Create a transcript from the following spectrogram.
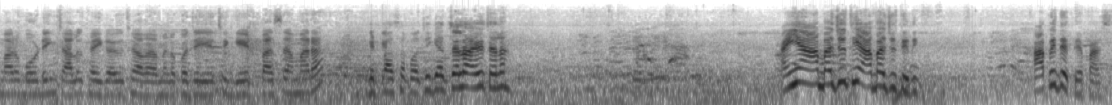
અમારું બોર્ડિંગ ચાલુ થઈ ગયું છે. હવે અમે લોકો જઈએ છીએ ગેટ પાસે અમારા. ગેટ પાસે પહોંચી ગયા. ચલો આવ્યું ચલો. અહીંયા આ બાજુથી આ બાજુથી, દીદી. આપી દે તે પાસ.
